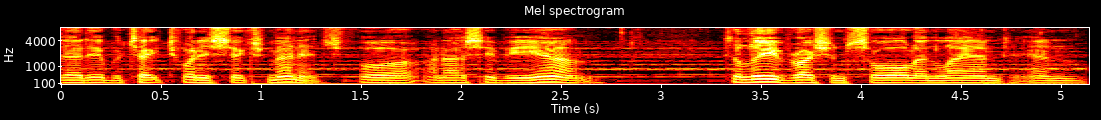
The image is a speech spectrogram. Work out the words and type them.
that it would take 26 minutes for an ICBM to leave Russian soil and land in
